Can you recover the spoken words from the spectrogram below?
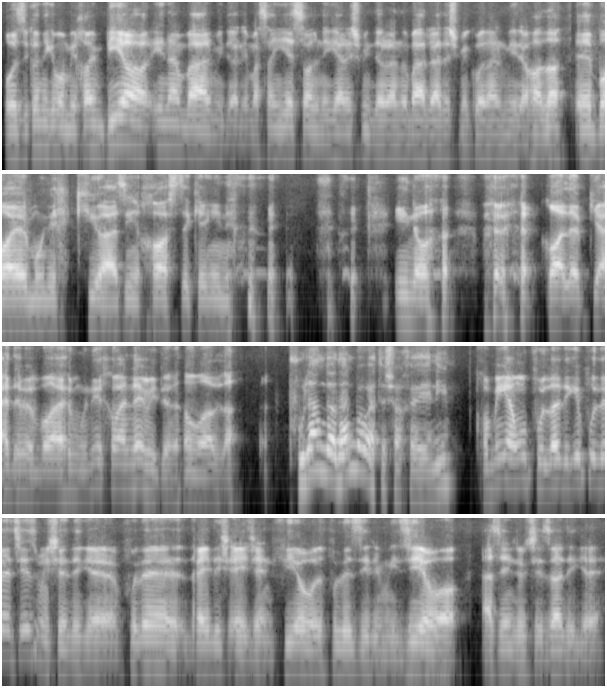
بازیکنی که ما می‌خوایم بیار اینم بر میداریم مثلا یه سال نگهش میدارن و بعد ردش می‌کنن میره. حالا بایر مونیخ کی از این خواسته که این اینو قالب کرده به بایر مونیخ من نمی‌دونم والا. پولم دادن بابتش آخه یعنی؟ خب میگم اون پولا دیگه پول چیز میشه دیگه. پول خیلیش agent fee و پول زیر میزی و از این جور چیزا دیگه.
